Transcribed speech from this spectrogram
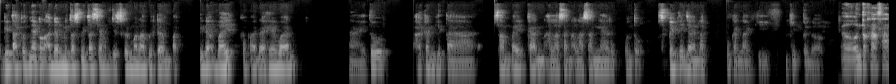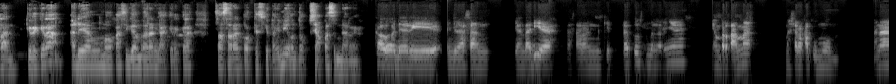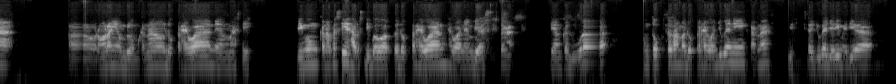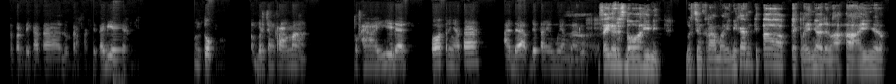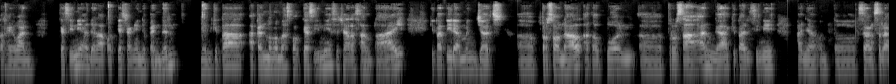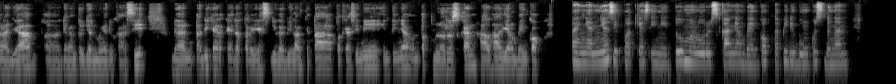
jadi takutnya kalau ada mitos-mitos yang justru malah berdampak tidak baik kepada hewan, nah itu akan kita sampaikan alasan-alasannya untuk sebaiknya jangan lakukan lagi, gitu dok. Eh, untuk sasaran, kira-kira ada yang mau kasih gambaran nggak? Kira-kira sasaran podcast kita ini untuk siapa sebenarnya? Kalau dari penjelasan yang tadi ya, sasaran kita tuh sebenarnya yang pertama masyarakat umum. Karena eh, orang-orang yang belum kenal dokter hewan, yang masih bingung kenapa sih harus dibawa ke dokter hewan, hewan yang biasa. Yang kedua, untuk sesama dokter hewan juga nih, karena bisa juga jadi media seperti kata dokter Fakti tadi ya, untuk bercengkrama, untuk HI dan oh ternyata ada updatean ilmu yang baru. Saya garis bawah ini, bercengkrama ini kan kita tagline-nya adalah HI-nya dokter hewan. Podcast ini adalah podcast yang independen, dan kita akan mengemas podcast ini secara santai. Kita tidak menjudge uh, personal ataupun uh, perusahaan, enggak. Kita di sini hanya untuk serang-serang aja uh, dengan tujuan mengedukasi. Dan tadi kayak, kayak Dr. Yes juga bilang, kita podcast ini intinya untuk meluruskan hal-hal yang bengkok. pengennya si podcast ini tuh meluruskan yang bengkok tapi dibungkus dengan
